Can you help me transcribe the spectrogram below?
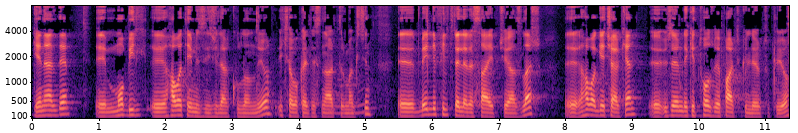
genelde e, mobil e, hava temizleyiciler kullanılıyor iç hava kalitesini arttırmak için. E, belli filtrelere sahip cihazlar e, hava geçerken e, üzerindeki toz ve partikülleri tutuyor.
